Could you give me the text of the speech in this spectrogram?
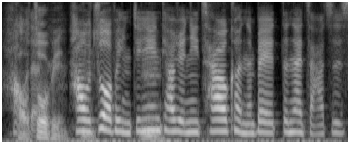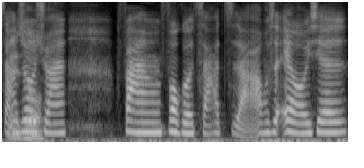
好的好作品，好作品，精心挑选，你才有可能被登在杂志上。嗯、所以我喜欢翻 Vogue 杂志啊，或者 L 一些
